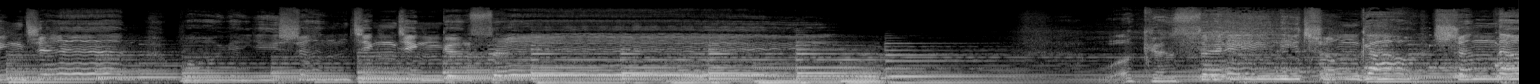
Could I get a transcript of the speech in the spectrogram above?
我心间，我愿一生紧紧跟随。我跟随。你崇高升到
